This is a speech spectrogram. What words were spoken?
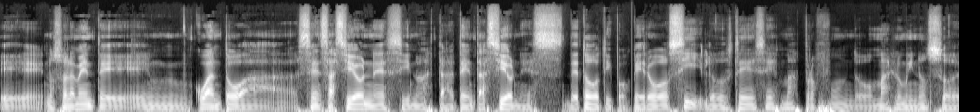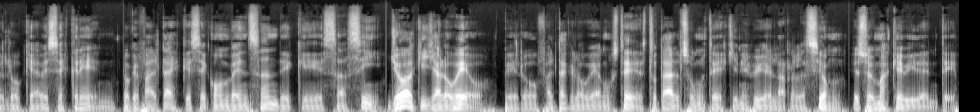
eh, no solamente en cuanto a sensaciones, sino hasta tentaciones de todo tipo. Pero sí, lo de ustedes es más profundo, más luminoso de lo que a veces creen. Lo que falta es que se convenzan de que es así. Yo aquí ya lo veo, pero falta que lo vean ustedes. Total, son ustedes quienes viven la relación. Eso es más que evidente.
